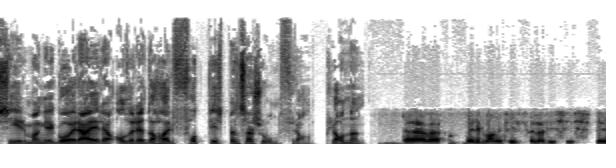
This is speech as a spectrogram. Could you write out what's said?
sier mange gårdeiere allerede har fått dispensasjon fra planen. Det har vært veldig mange tilfeller de siste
